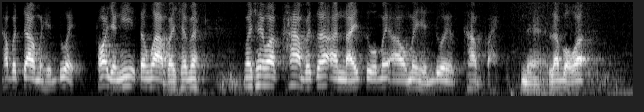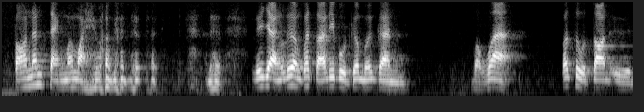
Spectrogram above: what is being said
ข้าพเจ้ามาเห็นด้วย เพราะอย่างนี้ต้องว่าไปใช่ไหมไม่ใช่ว่าข้ามไปซะอันไหนตัวไม่เอาไม่เห็นด้วยข้ามไปเนี่ยแล้วบอกว่า ตอนนั้นแต่งมาใหม่ว่ากันหรืออย่างเรื่องภาษาลิบุตรก็เหมือนกัน บอกว่าพระสูตรตอนอื่น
